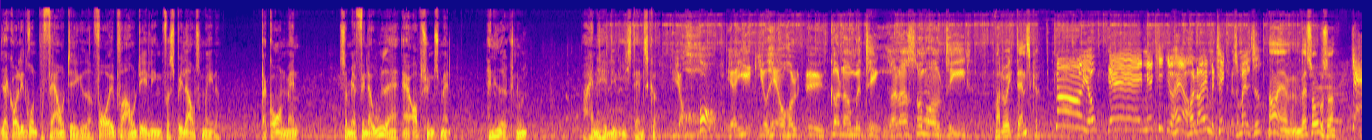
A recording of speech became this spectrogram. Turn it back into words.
Jeg går lidt rundt på færgedækket og får øje på afdelingen for spilleautomater. Der går en mand, som jeg finder ud af er opsynsmand. Han hedder Knud, og han er heldigvis dansker. Jaha, jag gick ju här och höll ögonen med tingarna som alltid. Var du ikke dansker? Jo, ja, men jeg gik jo her og holdt øje med tingene som altid. Nå ja, hvad så du så? Ja,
